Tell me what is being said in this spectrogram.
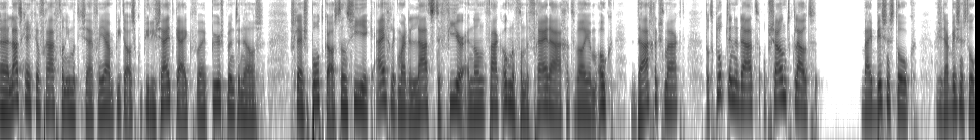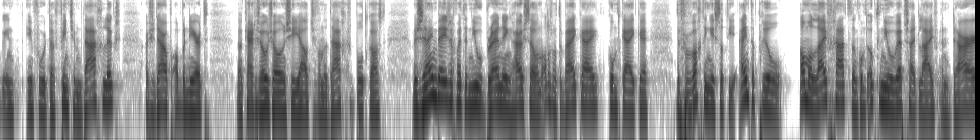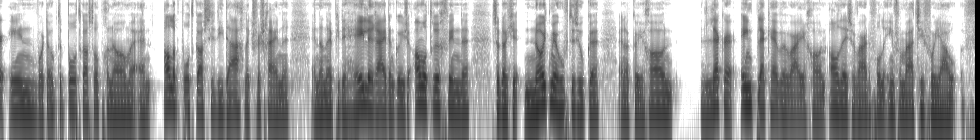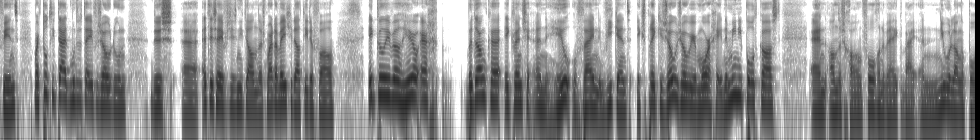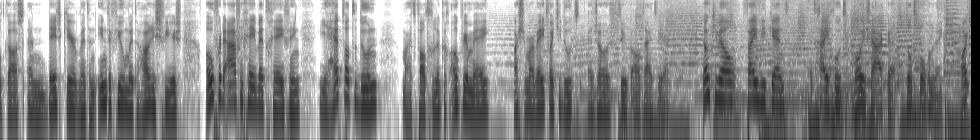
Uh, laatst kreeg ik een vraag van iemand die zei van ja, Pieter, als ik op jullie site kijk bij puurs.nl slash podcast, dan zie ik eigenlijk maar de laatste vier en dan vaak ook nog van de vrijdagen, terwijl je hem ook dagelijks maakt. Dat klopt inderdaad. Op Soundcloud bij Business Talk, als je daar Business Talk in invoert, dan vind je hem dagelijks. Als je daarop abonneert, dan krijg je sowieso een signaaltje van de dagelijkse podcast. We zijn bezig met een nieuwe branding, huisstijl en alles wat erbij komt kijken. De verwachting is dat die eind april allemaal live gaat. Dan komt ook de nieuwe website live. En daarin wordt ook de podcast opgenomen. En alle podcasts die dagelijks verschijnen. En dan heb je de hele rij. Dan kun je ze allemaal terugvinden. Zodat je nooit meer hoeft te zoeken. En dan kun je gewoon lekker één plek hebben waar je gewoon al deze waardevolle informatie voor jou vindt. Maar tot die tijd moeten we het even zo doen. Dus uh, het is eventjes niet anders. Maar dan weet je dat in ieder geval. Ik wil je wel heel erg bedanken. Ik wens je een heel fijn weekend. Ik spreek je sowieso weer morgen in de mini-podcast. En anders gewoon volgende week bij een nieuwe lange podcast. En deze keer met een interview met Harry Sviers over de AVG-wetgeving. Je hebt wat te doen, maar het valt gelukkig ook weer mee als je maar weet wat je doet. En zo is het natuurlijk altijd weer. Dankjewel, fijn weekend. Het ga je goed, mooie zaken. Tot volgende week. Hoi.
